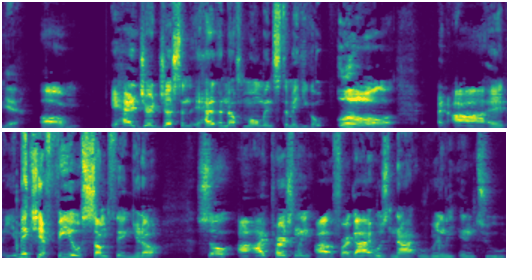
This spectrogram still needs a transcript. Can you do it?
yeah, um it had your just it had enough moments to make you go ugh and ah and it makes you feel something you know? So i, I personally uh, for a guy who's not really into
